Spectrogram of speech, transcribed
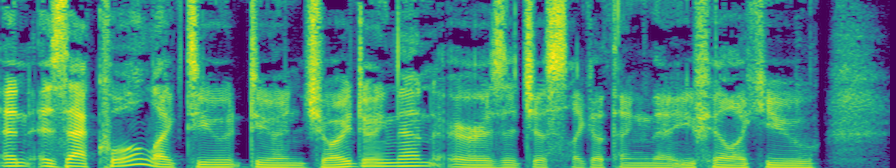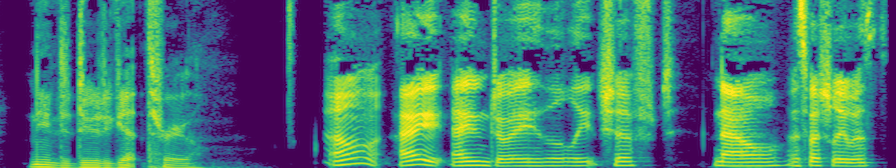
and is that cool? Like, do you do you enjoy doing that, or is it just like a thing that you feel like you need to do to get through? Oh, I I enjoy the late shift now, especially with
